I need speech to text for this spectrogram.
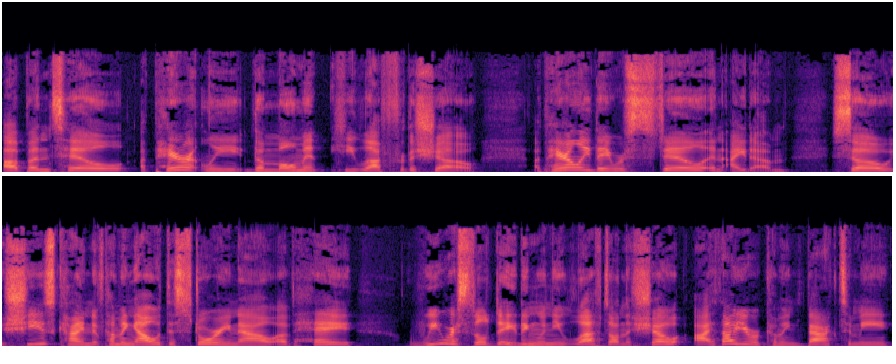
up until apparently the moment he left for the show. Apparently, they were still an item. So she's kind of coming out with the story now of, hey, we were still dating when you left on the show. I thought you were coming back to me.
